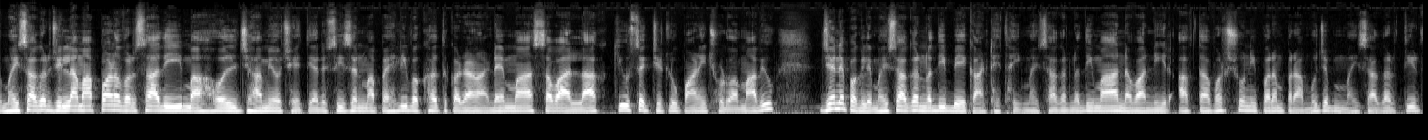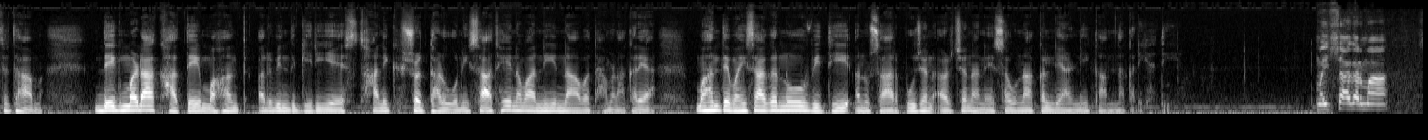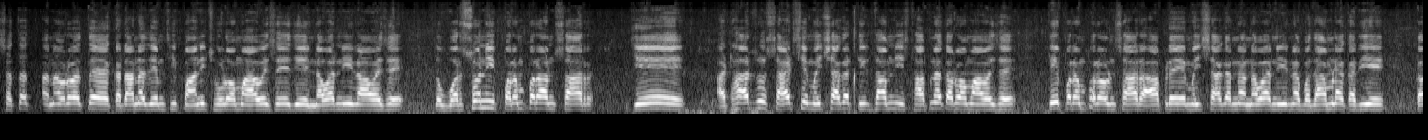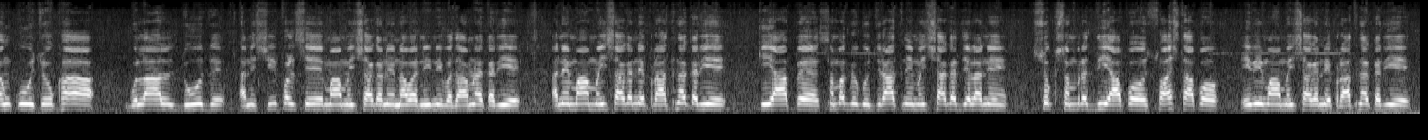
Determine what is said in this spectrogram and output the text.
તો મહીસાગર જિલ્લામાં પણ વરસાદી માહોલ જામ્યો છે. ત્યારે સિઝનમાં પહેલી વખત કડાણા ડેમમાં સવા લાખ ક્યુસેક જેટલું પાણી છોડવામાં આવ્યું, જેને પગલે મહીસાગર નદી બે કાંઠે થઈ. મહીસાગર નદીમાં નવા નીર આવતા વર્ષોની પરંપરા મુજબ મહીસાગર તીર્થધામ દેગમડા ખાતે મહંત અરવિંદ ગીરીએ સ્થાનિક શ્રદ્ધાળુઓની સાથે નવા નીરના વધામણા કર્યા. મહંતે મહીસાગરનું વિધિ અનુસાર પૂજન અર્ચન અને સૌના કલ્યાણની કામના કરી હતી. મહીસાગરમાં સતત અનવરત કડાના ડેમથી પાણી છોડવામાં આવે છે, જે નવા આવે છે. તો વર્ષોની પરંપરા અનુસાર જે અઢારસો સાઠથી મહીસાગર તીર્થધામની સ્થાપના કરવામાં આવે છે, તે પરંપરા અનુસાર આપણે મહીસાગરના નવા નીરના બધામણા કરીએ. કંકુ, ચોખા, ગુલાલ, દૂધ અને શ્રીફળ છે મા મહીસાગરને નવા નીરની વધામણા કરીએ અને મા મહીસાગરને પ્રાર્થના કરીએ કે આપ સમગ્ર ગુજરાતને મહીસાગર જિલ્લાને સુખ સમૃદ્ધિ આપો, સ્વાસ્થ્ય આપો એવી મા મહીસાગરને પ્રાર્થના કરીએ.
